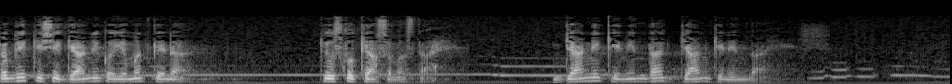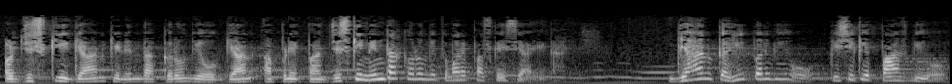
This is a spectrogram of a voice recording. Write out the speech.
कभी किसी ज्ञानी को यह मत कहना कि उसको क्या समझता है। ज्ञानी की निंदा ज्ञान की निंदा है। और जिसकी ज्ञान की निंदा करोगे, वो ज्ञान अपने पास, जिसकी निंदा करोगे, तुम्हारे पास कैसे आएगा? ज्ञान कहीं पर भी हो, किसी के पास भी हो,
